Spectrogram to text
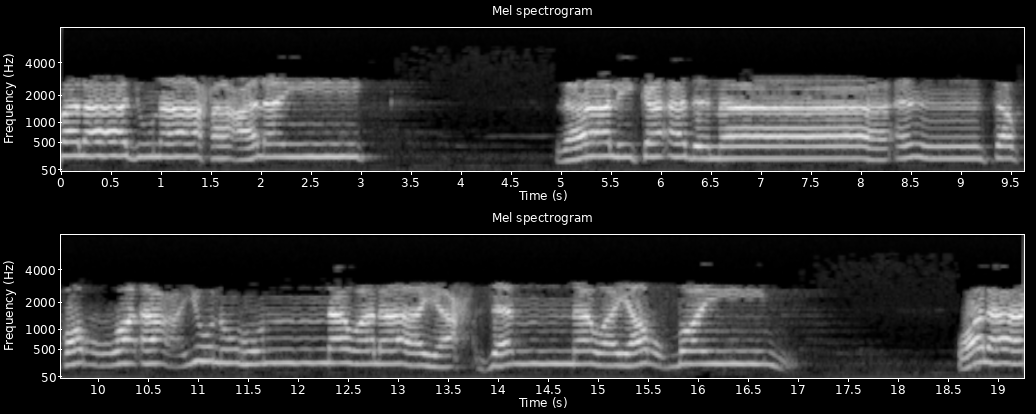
فَلَا جُنَاحَ عَلَيْكَ ذَلِكَ أَدْنَى أَن تَقَرَّ أَعْيُنُهُنَّ وَلَا يَحْزَنَّ وَيَرْضَيْنَ وَلَا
